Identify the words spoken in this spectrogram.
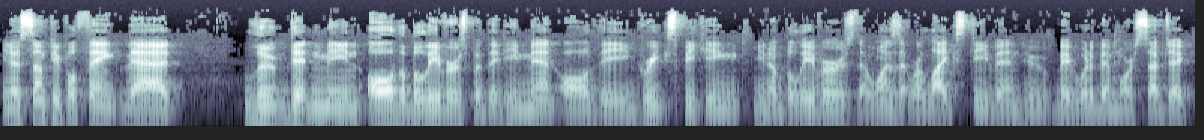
You know, some people think that Luke didn't mean all the believers, but that he meant all the Greek-speaking, you know, believers, the ones that were like Stephen, who maybe would have been more subject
